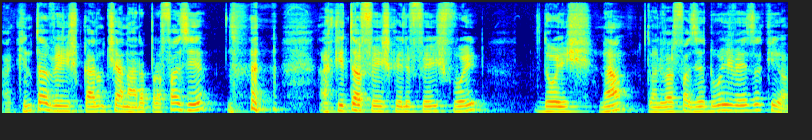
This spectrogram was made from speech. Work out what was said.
A quinta vez o cara não tinha nada para fazer. a quinta vez que ele fez foi 2, né? Então ele vai fazer duas vezes aqui, ó.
